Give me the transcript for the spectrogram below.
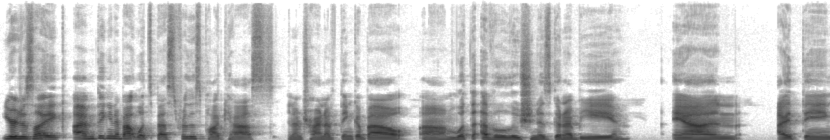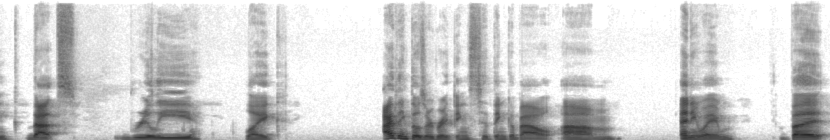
you're just like i'm thinking about what's best for this podcast and i'm trying to think about um, what the evolution is going to be and i think that's really like i think those are great things to think about. Um anyway but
